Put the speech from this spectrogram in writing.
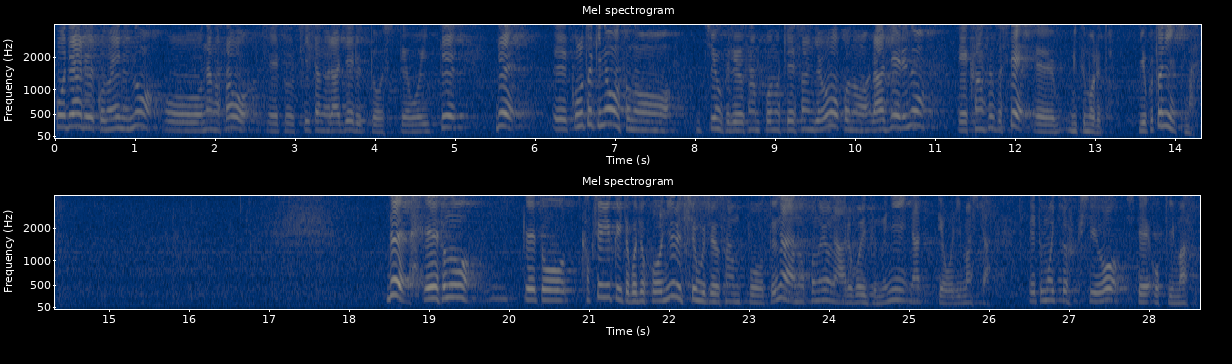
法であるこの n の長さを、えーと、θ のラージ L としておいてで、えー、この時のその中国重要散歩の計算量をこのラージ L の関数として見積もるということにします。で、その、えーと、拡張ゆっくりとご情報による中国重要散歩というのはあのこのようなアルゴリズムになっておりました。えーと、もう一度復習をしておきます。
